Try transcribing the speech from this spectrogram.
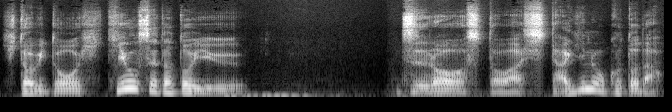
人々を引き寄せたという。ズロースとは下着のことだ。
